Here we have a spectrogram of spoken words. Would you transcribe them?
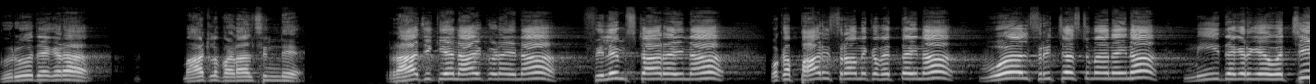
గురువు దగ్గర మాటలు పడాల్సిందే. రాజకీయ నాయకుడైనా ఫిలిం స్టార్ అయినా ఒక పారిశ్రామికవేత్త అయినా వరల్డ్స్ రిచెస్ట్ మ్యాన్ అయినా మీ దగ్గరికి వచ్చి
